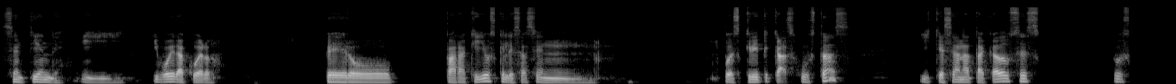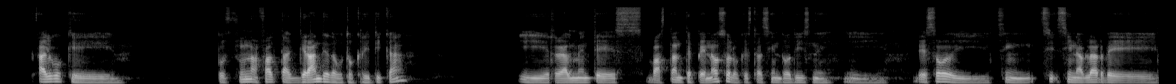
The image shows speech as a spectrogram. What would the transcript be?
se entiende y, voy de acuerdo. Pero para aquellos que les hacen pues críticas justas y que sean atacados es pues algo que pues una falta grande de autocrítica y realmente es bastante penoso lo que está haciendo Disney y eso y sin, sin hablar de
